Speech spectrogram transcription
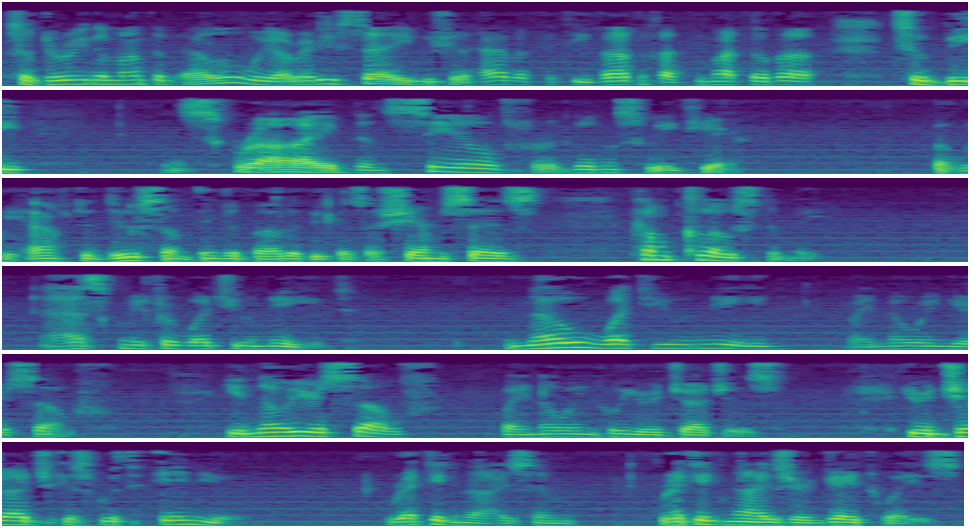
So during the month of Elul, we already say we should have a v'chatimat to be inscribed and sealed for a good and sweet year. But we have to do something about it because Hashem says, come close to me. Ask me for what you need. Know what you need by knowing yourself. You know yourself by knowing who your judge is. Your judge is within you. Recognize him. Recognize your gateways.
